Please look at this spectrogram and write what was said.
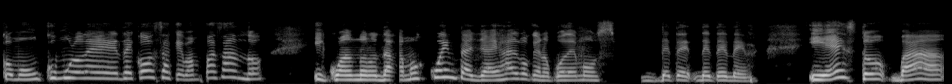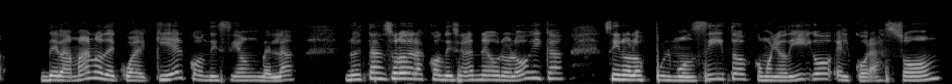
como un cúmulo de, de cosas que van pasando y cuando nos damos cuenta ya es algo que no podemos detener. Y esto va de la mano de cualquier condición, ¿verdad? No es tan solo de las condiciones neurológicas, sino los pulmoncitos, como yo digo, el corazón,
